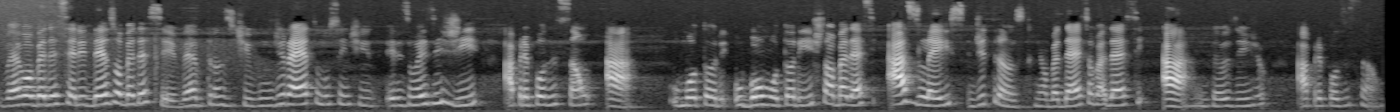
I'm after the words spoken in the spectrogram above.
O verbo obedecer e desobedecer, verbo transitivo indireto, no sentido, eles vão exigir a preposição a. O, motor, o bom motorista obedece às leis de trânsito. Quem obedece, obedece a. Então, eu exijo a preposição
